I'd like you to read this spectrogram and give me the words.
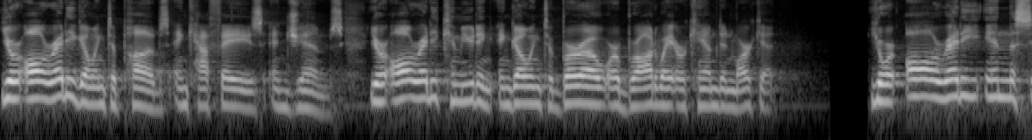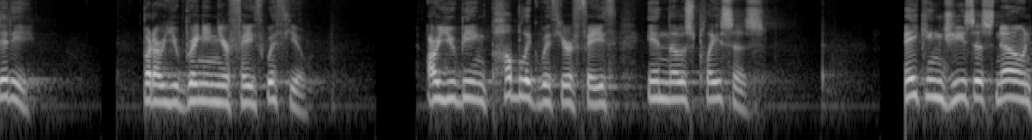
You're already going to pubs and cafes and gyms. You're already commuting and going to Borough or Broadway or Camden Market. You're already in the city. But are you bringing your faith with you? Are you being public with your faith in those places? Making Jesus known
